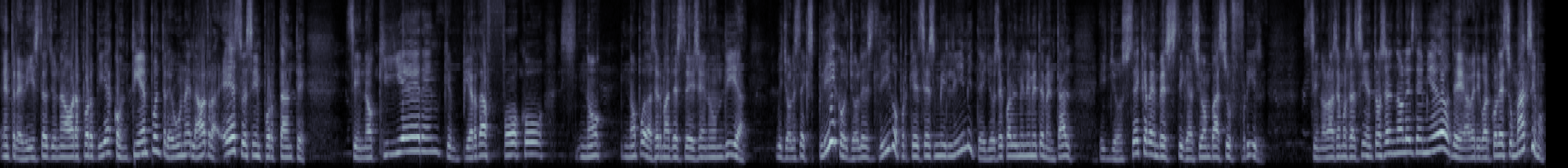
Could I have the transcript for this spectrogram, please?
entrevistas de una hora por día con tiempo entre una y la otra. Eso es importante. Si no quieren que pierda foco, no, no puedo hacer más de seis en un día. Y yo les explico, yo les digo, porque ese es mi límite. Yo sé cuál es mi límite mental. Y yo sé que la investigación va a sufrir si no lo hacemos así. Entonces no les dé miedo de averiguar cuál es su máximo,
